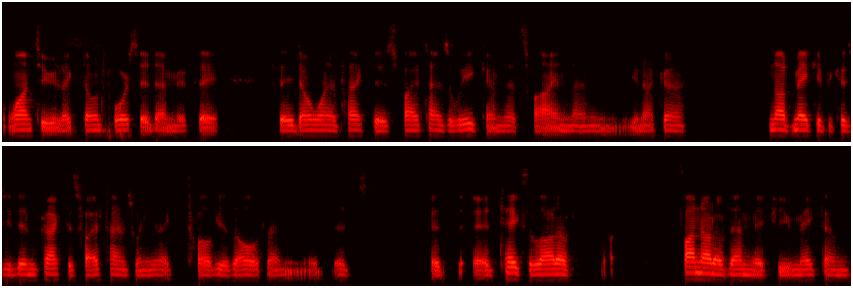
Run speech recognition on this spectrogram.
want to, like don't force it. them if they if they don't want to practice five times a week, and that's fine. And you're not gonna not make it because you didn't practice five times when you're like 12 years old and it, it's it it takes a lot of fun out of them if you make them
